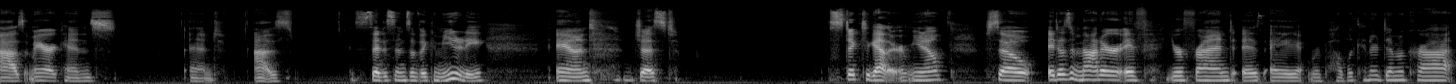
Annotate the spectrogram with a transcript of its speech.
as Americans and as citizens of the community and just stick together, you know? So it doesn't matter if your friend is a Republican or Democrat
